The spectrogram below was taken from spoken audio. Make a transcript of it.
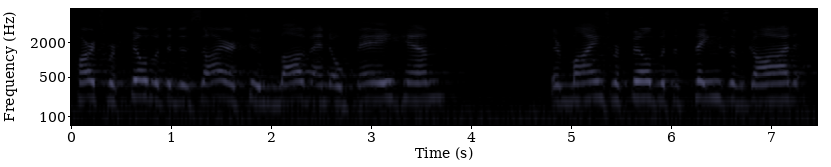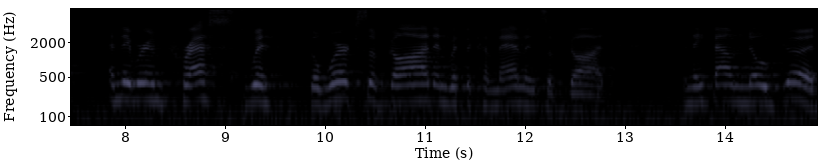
hearts were filled with the desire to love and obey Him. Their minds were filled with the things of God and they were impressed with the works of God and with the commandments of God. And they found no good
